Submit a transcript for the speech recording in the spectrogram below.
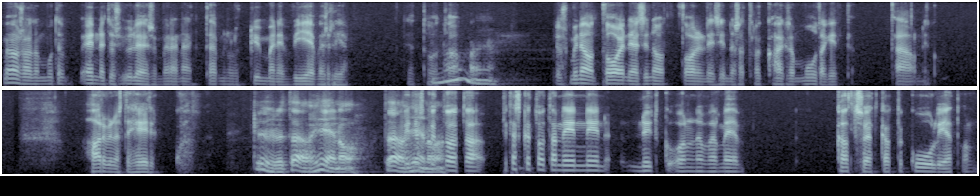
Me on saatu muuten ennätysyleisö. Meillä näyttää minulle kymmenen vieveriä. Ja tuota, no, no jos minä olen toinen ja sinä olet toinen, niin sinne saattaa olla kahdeksan muutakin. Tämä on niin harvinaista herkkua. Kyllä, tämä on hienoa. Tämä on pitäisikö hienoa. Tuota, pitäisikö tuota niin, niin, nyt kun on nämä meidän katsojat kautta kuulijat on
